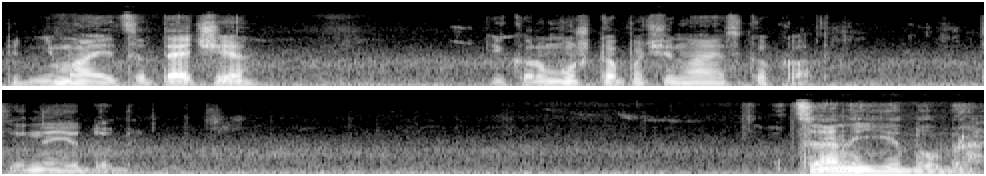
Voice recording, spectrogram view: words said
Піднімається течія і кормушка починає скакати. Це не є добре. Це не є добре.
